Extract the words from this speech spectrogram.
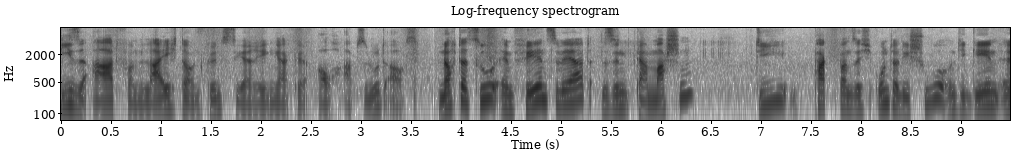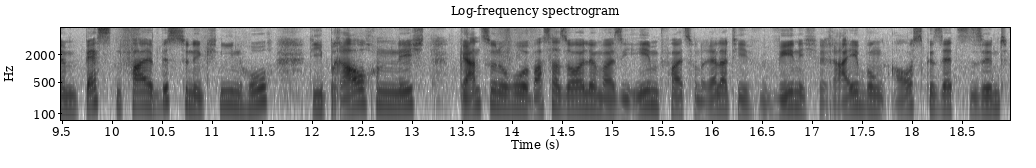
diese Art von leichter und günstiger Regenjacke auch absolut aus. Noch dazu empfehlenswert sind Gamaschen die packt man sich unter die Schuhe und die gehen im besten Fall bis zu den Knien hoch. Die brauchen nicht ganz so eine hohe Wassersäule, weil sie ebenfalls von relativ wenig Reibung ausgesetzt sind.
